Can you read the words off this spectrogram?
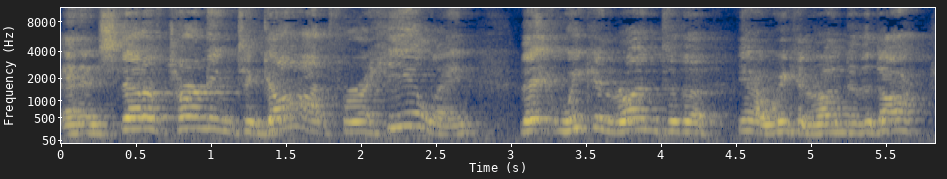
and instead of turning to God for a healing, that we can run to the, you know, we can run to the doctor.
